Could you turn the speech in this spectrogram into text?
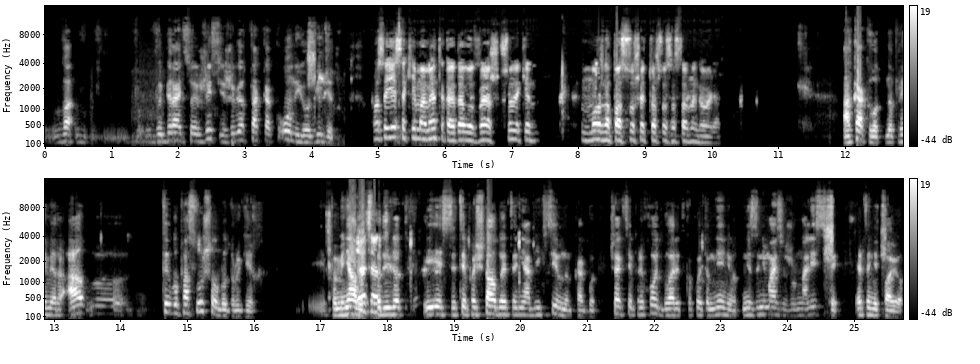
выбирает свою жизнь и живет так, как он ее видит. Просто есть такие моменты, когда вот, знаешь, все-таки можно послушать то, что со стороны говорят. А как вот, например, а э, ты бы послушал бы других? поменял бы, тебя... подведет, и если ты посчитал бы это необъективным, как бы, человек тебе приходит, говорит какое-то мнение, вот, не занимайся журналистикой, это не твое.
